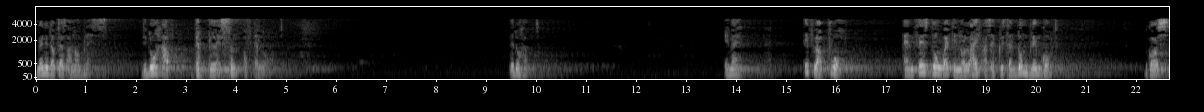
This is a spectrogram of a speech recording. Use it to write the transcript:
Many doctors are not blessed. They don't have the blessing of the Lord. They don't have it. Amen. If you are poor, and things don't work in your life as a Christian, don't blame God. Because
